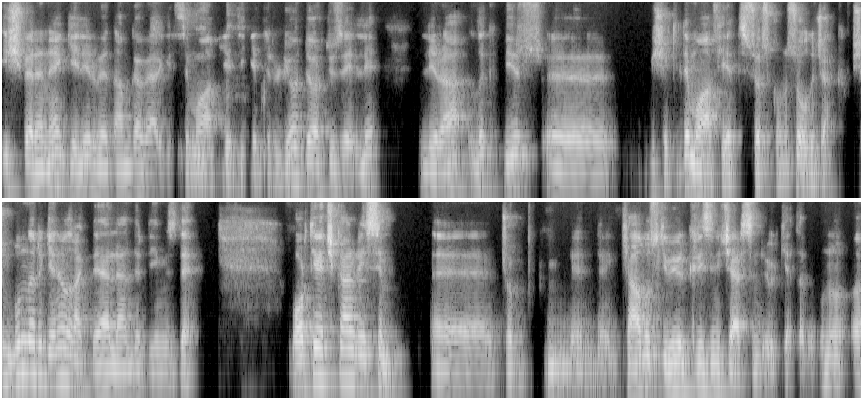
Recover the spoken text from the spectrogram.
işverene gelir ve damga vergisi muafiyeti getiriliyor. 450 liralık bir e, bir şekilde muafiyet söz konusu olacak. Şimdi bunları genel olarak değerlendirdiğimizde ortaya çıkan resim e, çok e, kabus gibi bir krizin içerisinde ülke tabii. Bunu e,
